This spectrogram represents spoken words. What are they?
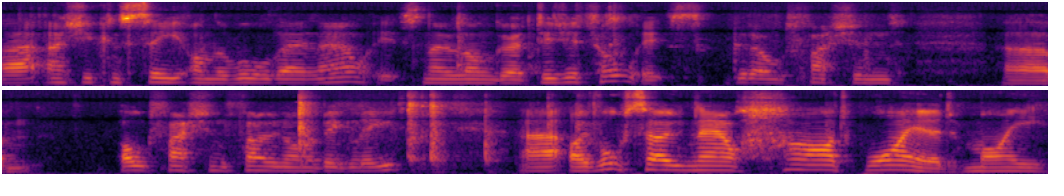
Uh, as you can see on the wall there now, it's no longer digital, it's good old-fashioned um, old-fashioned phone on a big lead. Uh, I've also now hardwired my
